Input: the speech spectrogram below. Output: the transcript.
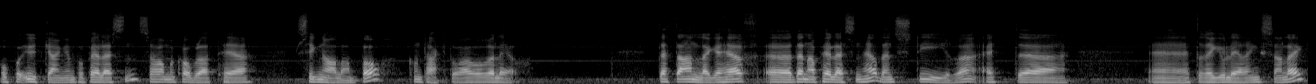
og på utgangen på PLS-en så har vi kobla til signallamper kontaktorer og releer. Dette anlegget her, eh, denne PLS-en her, den styrer et, eh, et reguleringsanlegg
